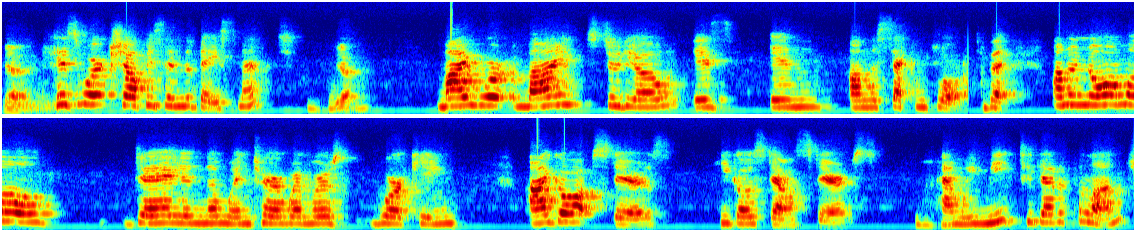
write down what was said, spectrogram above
Yeah. His workshop is in the basement. Yeah. My work, my studio is in on the second floor. But on a normal day in the winter when we're working, I go upstairs, he goes downstairs, Mhm. and we meet together for lunch,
